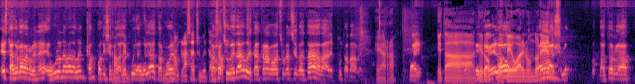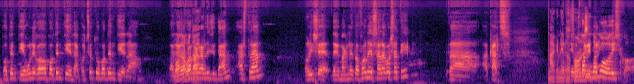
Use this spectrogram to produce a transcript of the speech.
ez taberna barruen, eh? Egun hona badauen, kanpoan izango da, leku dauela, eta orduen, plazatxu eta. plazatxu bedau, eta trago batzuk hartzeko eta, ba, de puta madre. Eharra. Bai. Eta Eta gero gero, poteoaren ondoren, dator la potenti, eguneko potentiena, kontzertu potentiena. Ba, Bota, bota. astran, hori ze, de magnetofone Zaragozatik, eta akatz. magnetofon, Está un nuevo disco.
